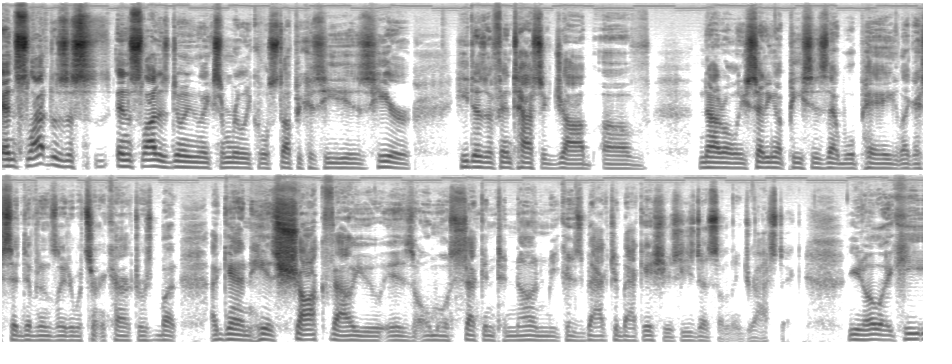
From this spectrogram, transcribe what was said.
And Slott does a, and Slott is doing like some really cool stuff because he is here he does a fantastic job of not only setting up pieces that will pay, like I said, dividends later with certain characters, but again, his shock value is almost second to none because back to back issues, he does something drastic. You know, like he,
